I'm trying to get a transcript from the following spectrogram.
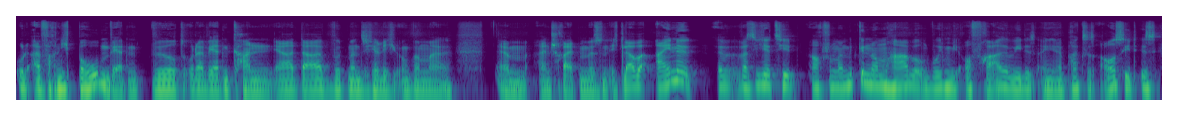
und einfach nicht behoben werden wird oder werden kann, ja, da wird man sicherlich irgendwann mal ähm, einschreiten müssen. Ich glaube, eine äh, was ich jetzt hier auch schon mal mitgenommen habe und wo ich mich auch frage, wie das eigentlich in der Praxis aussieht, ist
